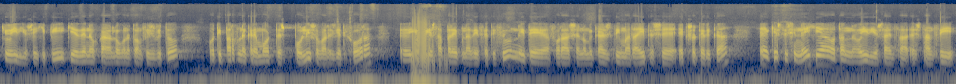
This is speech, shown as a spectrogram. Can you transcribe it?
και ο ίδιος έχει πει και δεν έχω κανένα λόγο να το αμφισβητώ ότι υπάρχουν εκκρεμότητες πολύ σοβαρές για τη χώρα ε, οι οποίες θα πρέπει να διευθετηθούν είτε αφορά σε νομικά ζητήματα είτε σε εξωτερικά ε, και στη συνέχεια όταν ο ίδιος θα αισθανθεί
